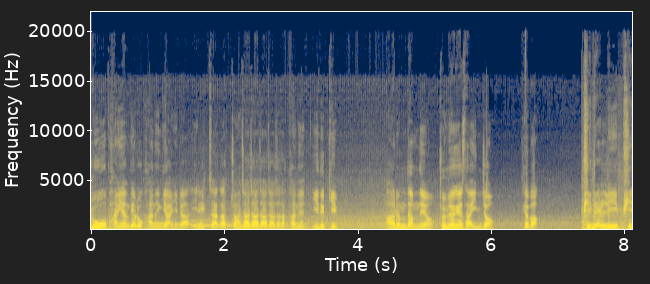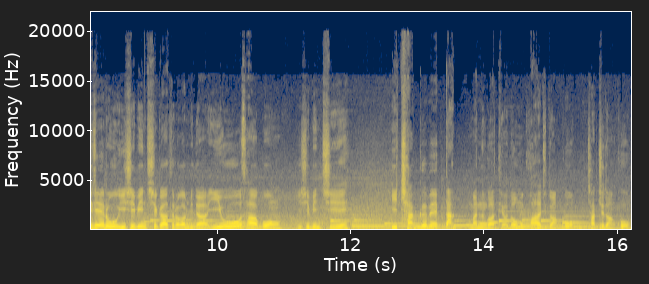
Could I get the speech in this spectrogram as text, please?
요 방향대로 가는 게 아니라 일자가 쫙좌좌좌좌좌 가는 이 느낌. 아름답네요. 조명회사 인정. 대박. 피렐리 피제로 20인치가 들어갑니다. 2540 20인치. 이 차급에 딱 맞는 것 같아요. 너무 과하지도 않고 작지도 않고.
